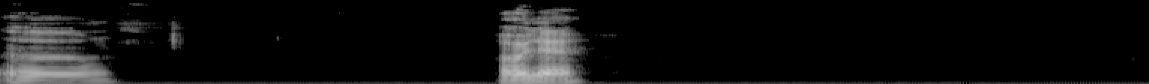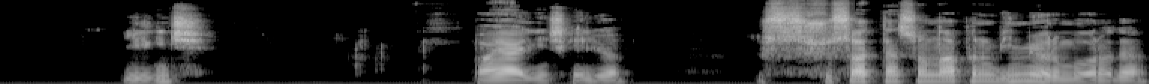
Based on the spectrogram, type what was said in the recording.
Ee, öyle. İlginç. Bayağı ilginç geliyor. Şu saatten sonra ne yaparım bilmiyorum bu arada.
